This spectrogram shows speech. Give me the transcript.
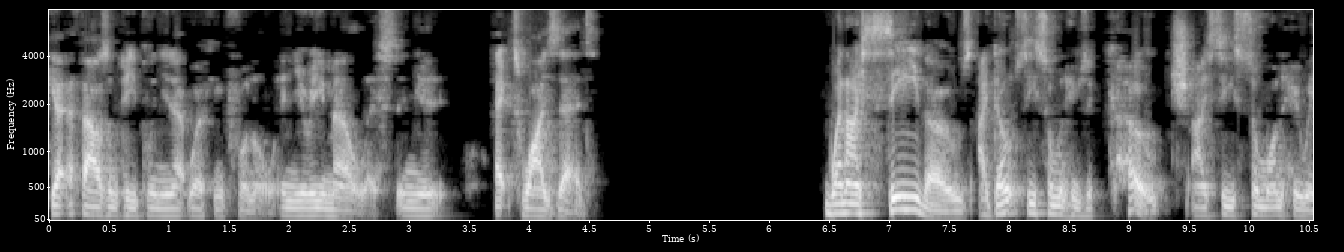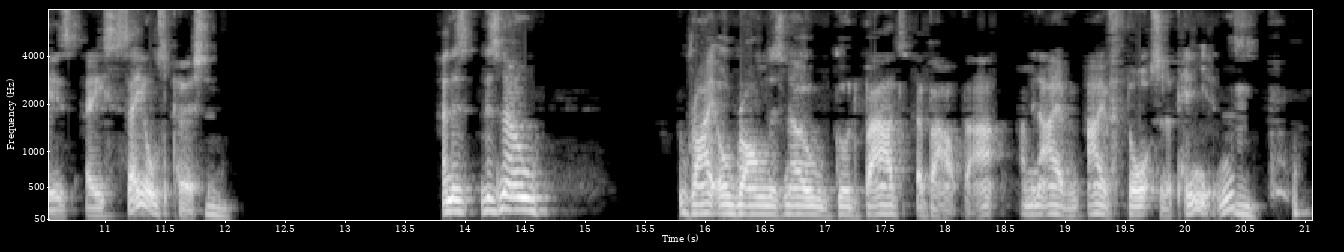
get a thousand people in your networking funnel, in your email list, in your XYZ. When I see those, I don't see someone who's a coach. I see someone who is a salesperson. Mm. And there's, there's no right or wrong. There's no good, bad about that. I mean, I have, I have thoughts and opinions. Mm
